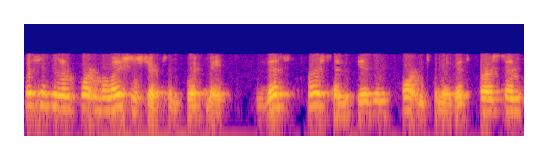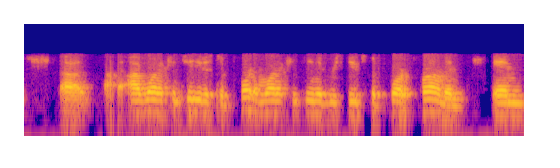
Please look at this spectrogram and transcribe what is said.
this is an important relationship to, with me this person is important to me. This person uh, I, I want to continue to support. I want to continue to receive support from, and and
